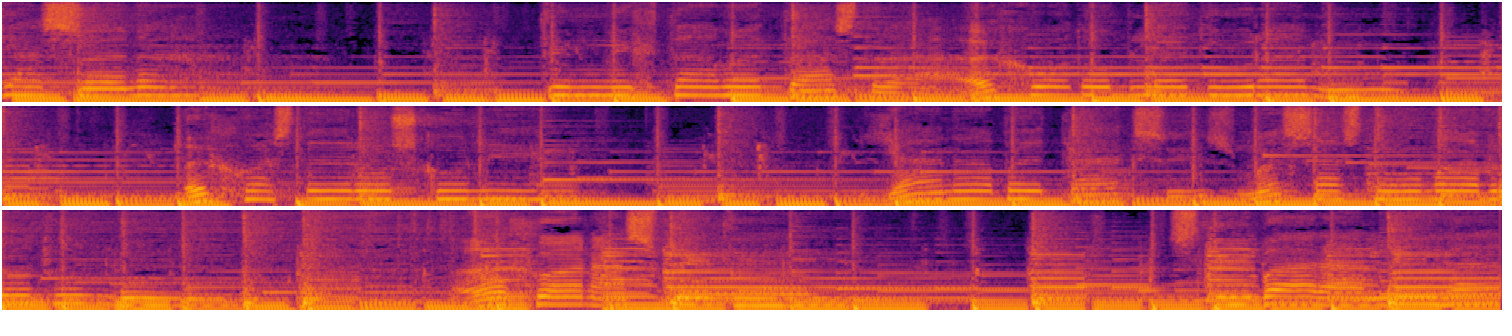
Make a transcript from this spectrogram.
για σένα. Τη νύχτα με τα άστρα Έχω το μπλε του ουρανού. Έχω αστερόσκονη για να πετάξεις μέσα στο μαύρο του νου. Έχω ένα σπίτι στην παραλία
